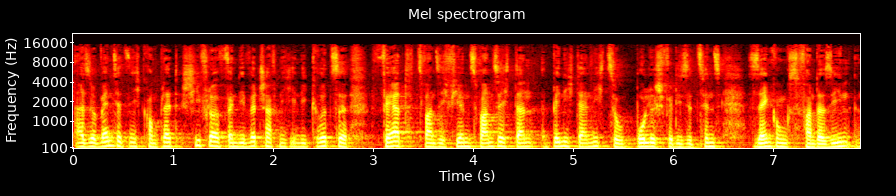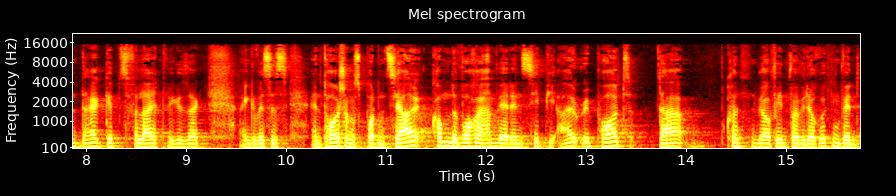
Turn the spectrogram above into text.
Also wenn es jetzt nicht komplett schief läuft, wenn die Wirtschaft nicht in die Grütze fährt 2024, dann bin ich da nicht so bullisch für diese Zinssenkungsfantasien. Da gibt es vielleicht, wie gesagt, ein gewisses Enttäuschungspotenzial. Kommende Woche haben wir den CPI-Report. Da könnten wir auf jeden Fall wieder Rückenwind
